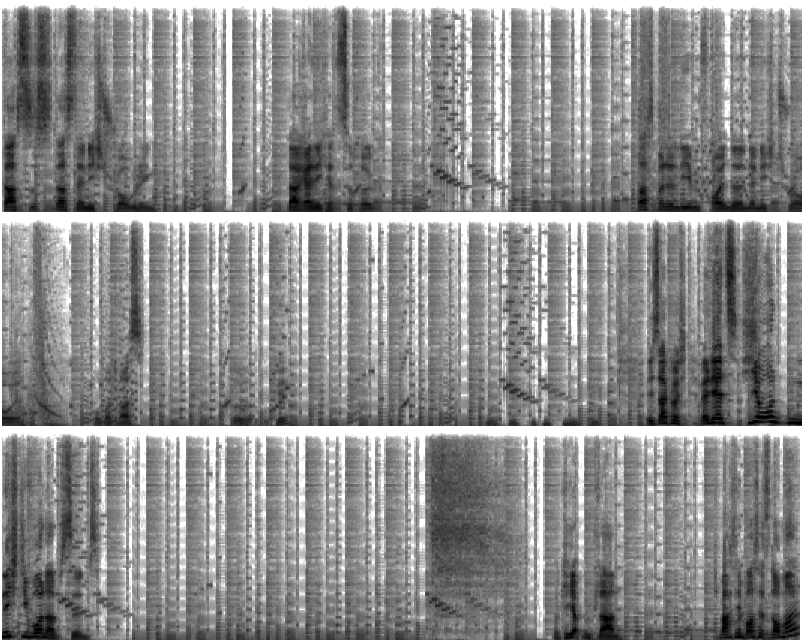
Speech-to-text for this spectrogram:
das ist, das ist der nicht Trolling. Da renne ich jetzt zurück. Das, meine lieben Freunde, nenne ich Troll. Oh, was? was? Äh, okay. Ich sag euch, wenn jetzt hier unten nicht die One-Ups sind. Okay, ich hab einen Plan. Ich mache den Boss jetzt nochmal.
